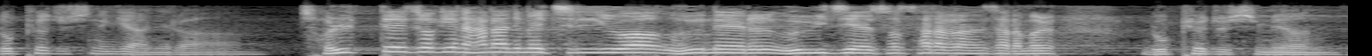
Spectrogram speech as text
높여주시는 게 아니라 절대적인 하나님의 진리와 은혜를 의지해서 살아가는 사람을 높여주시면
